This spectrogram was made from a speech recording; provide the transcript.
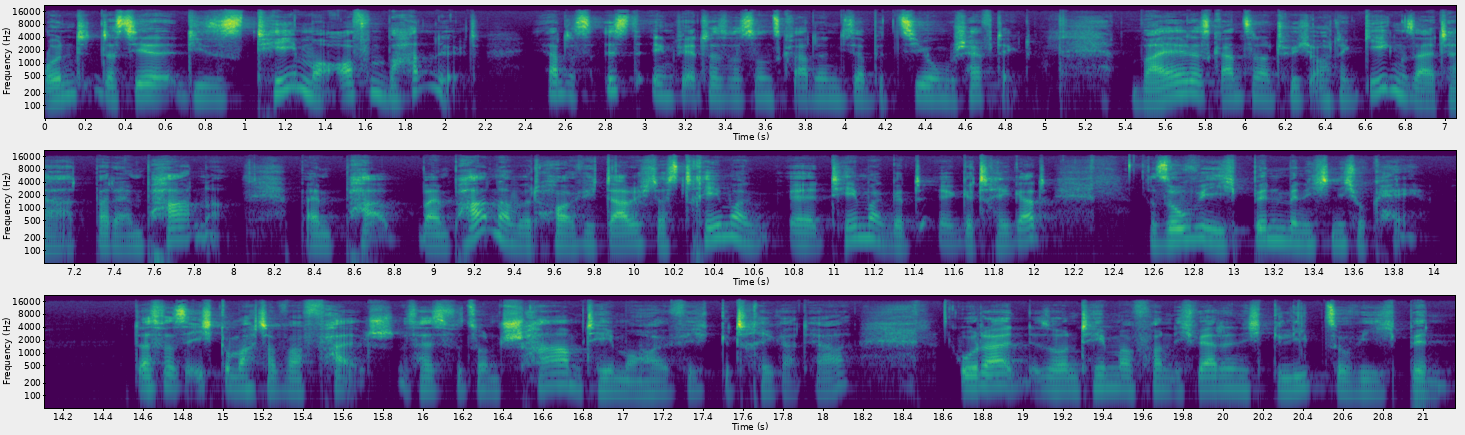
und dass ihr dieses Thema offen behandelt. Ja, das ist irgendwie etwas, was uns gerade in dieser Beziehung beschäftigt. Weil das Ganze natürlich auch eine Gegenseite hat bei deinem Partner. Beim, pa beim Partner wird häufig dadurch das Thema, äh, Thema äh, getriggert, so wie ich bin, bin ich nicht okay. Das, was ich gemacht habe, war falsch. Das heißt, es wird so ein Schamthema häufig getriggert, ja. Oder so ein Thema von, ich werde nicht geliebt, so wie ich bin.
